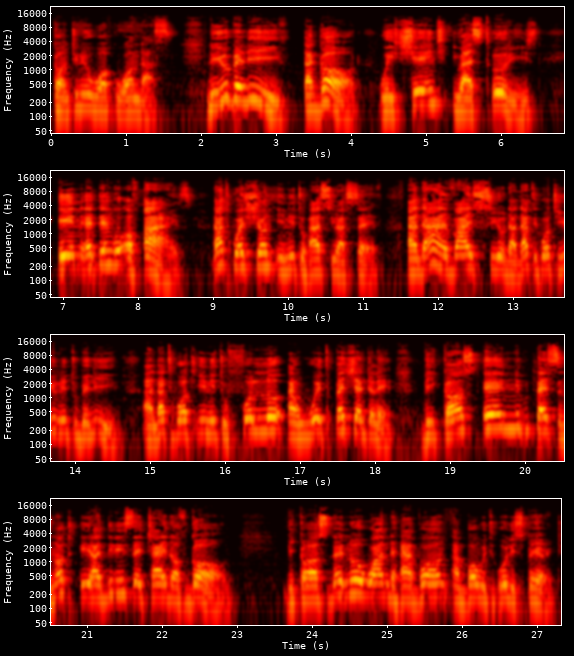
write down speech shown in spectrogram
continue work wonders? Do you believe that God will change your stories in a tangle of eyes? That question you need to ask yourself. And I advise you that that is what you need to believe. And that's what you need to follow and wait patiently. Because any person, not I didn't say child of God, because there no one that have born and born with Holy Spirit.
